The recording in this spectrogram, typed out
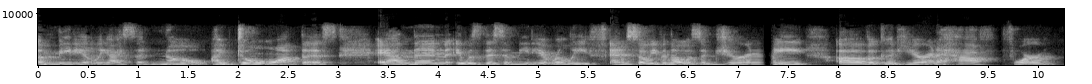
Immediately, I said, No, I don't want this. And then it was this immediate relief. And so, even though it was a journey of a good year and a half for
